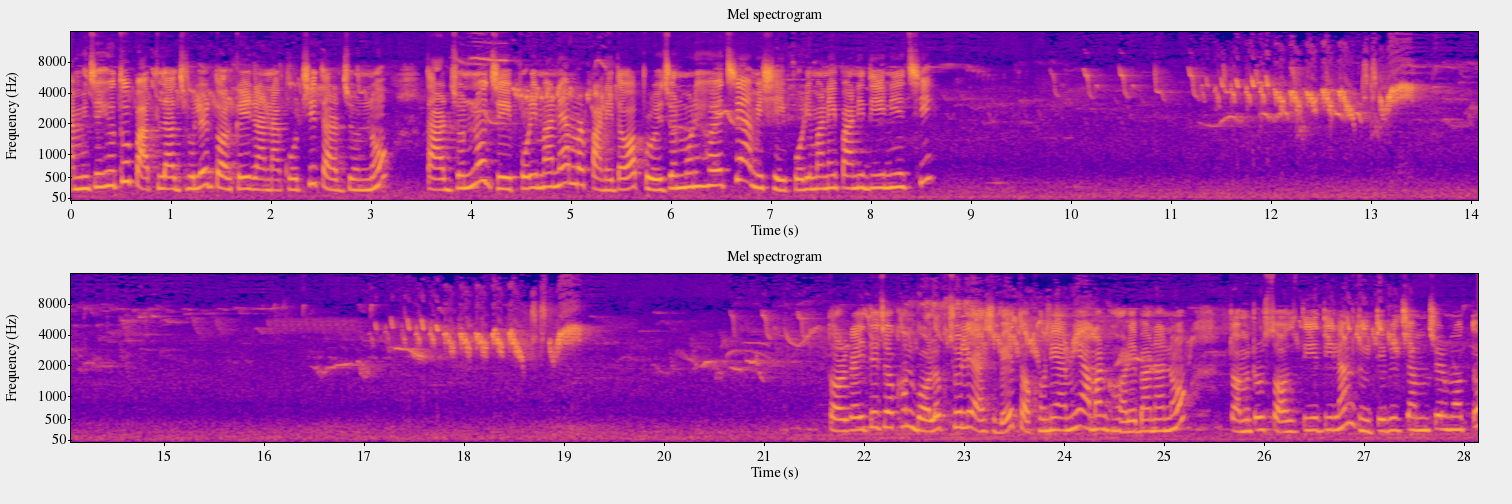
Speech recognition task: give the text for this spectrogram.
আমি যেহেতু পাতলা ঝোলের তরকারি রান্না করছি তার জন্য তার জন্য যে পরিমাণে আমার পানি দেওয়া প্রয়োজন মনে হয়েছে, আমি সেই পরিমাণেই পানি দিয়ে নিয়েছি। তরকারিতে যখন বলক চলে আসবে, তখনই আমি আমার ঘরে বানানো টমেটোর সস দিয়ে দিলাম, দুই টেবিল চামচের মতো।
